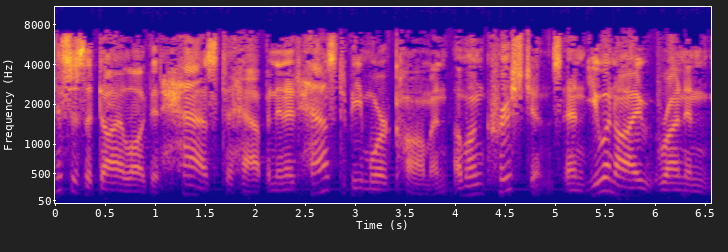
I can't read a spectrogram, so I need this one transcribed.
This is a dialogue that has to happen and it has to be more common among Christians. And you and I run in,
